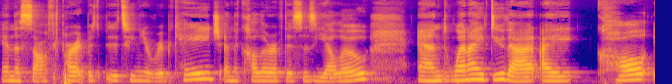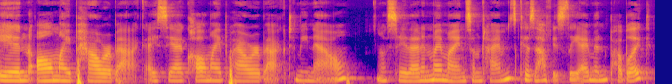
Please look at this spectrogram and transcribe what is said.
in the soft part between your rib cage. And the color of this is yellow. And when I do that, I call in all my power back. I say, I call my power back to me now. I'll say that in my mind sometimes because obviously I'm in public.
